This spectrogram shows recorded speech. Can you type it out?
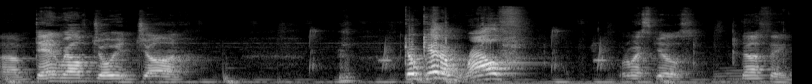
Um, Dan, Ralph, Joey, and John. Go get him, Ralph. What are my skills? Nothing.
